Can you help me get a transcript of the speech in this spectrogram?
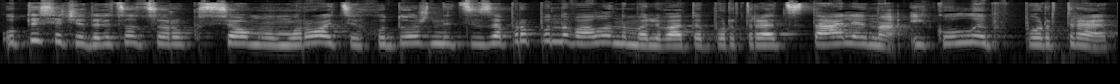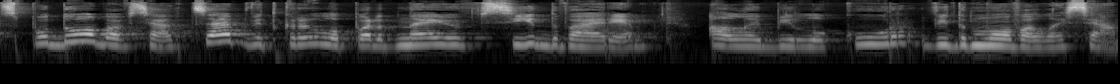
у 1947 році. Художниці запропонували намалювати портрет Сталіна, і коли б портрет сподобався, це б відкрило перед нею всі двері. Але Білокур відмовилася.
